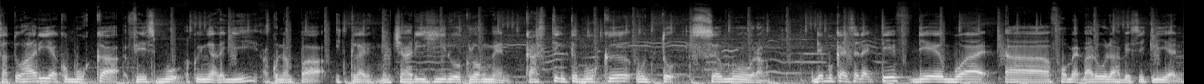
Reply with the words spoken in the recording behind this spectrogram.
Satu hari aku buka Facebook Aku ingat lagi Aku nampak iklan Mencari hero keluang man. Casting terbuka Untuk semua orang. Dia bukan selektif Dia buat uh, Format baru lah Basically kan.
